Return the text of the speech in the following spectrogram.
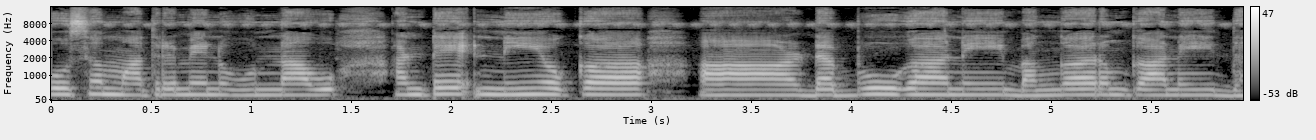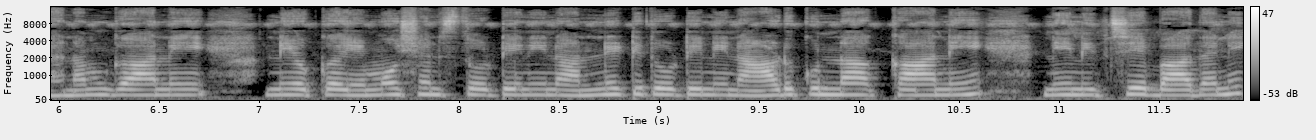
కోసం మాత్రమే నువ్వు ఉన్నావు. అంటే నీ యొక్క డబ్బు కానీ బంగారం కానీ ధనం కానీ నీ యొక్క ఎమోషన్స్ తోటి నేను అన్నిటితోటి నేను ఆడుకున్నా కానీ నేను ఇచ్చే బాధని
